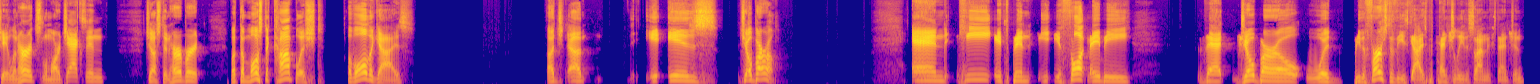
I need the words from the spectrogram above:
Jalen Hurts, Lamar Jackson, Justin Herbert. But the most accomplished of all the guys, uh, uh, is Joe Burrow. And he, it's been, you thought maybe that Joe Burrow would be the first of these guys potentially to sign an extension,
